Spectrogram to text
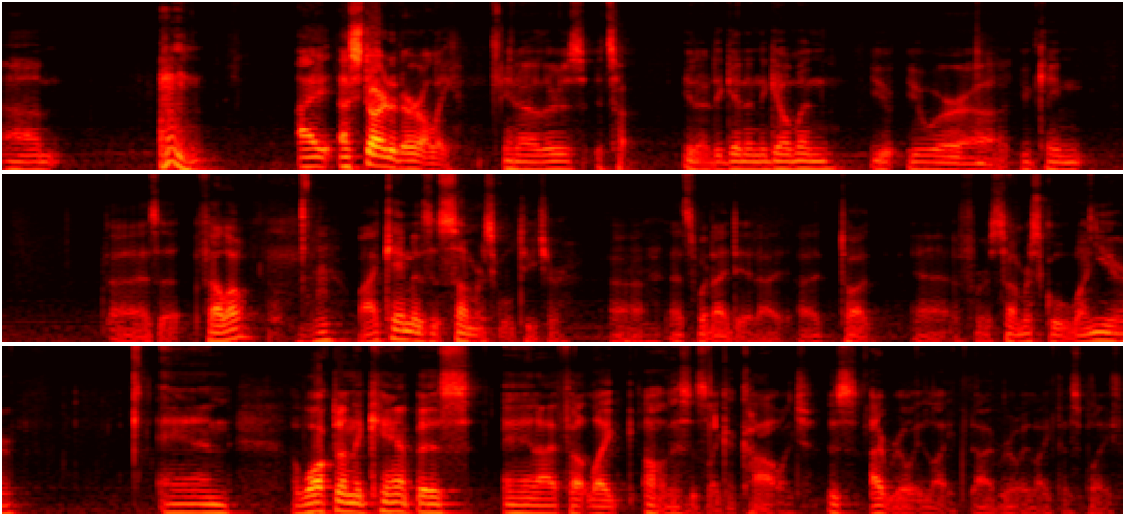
um, I, I started early. You know, there's it's you know to get into Gilman, you you were uh, you came uh, as a fellow. Mhm. Well, I came as a summer school teacher. Uh, that's what I did. I, I taught uh, for summer school one year, and I walked on the campus and I felt like, oh, this is like a college. This I really like. I really like this place,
